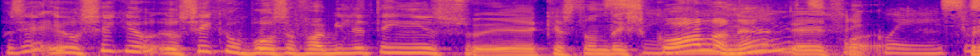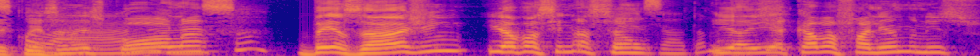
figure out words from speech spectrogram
Pois é, eu sei que eu, sei que o Bolsa Família tem isso, é questão da Sim, escola, né? É, frequência, frequência escolar, na escola, isso. besagem e a vacinação. Exatamente. E aí acaba falhando nisso.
